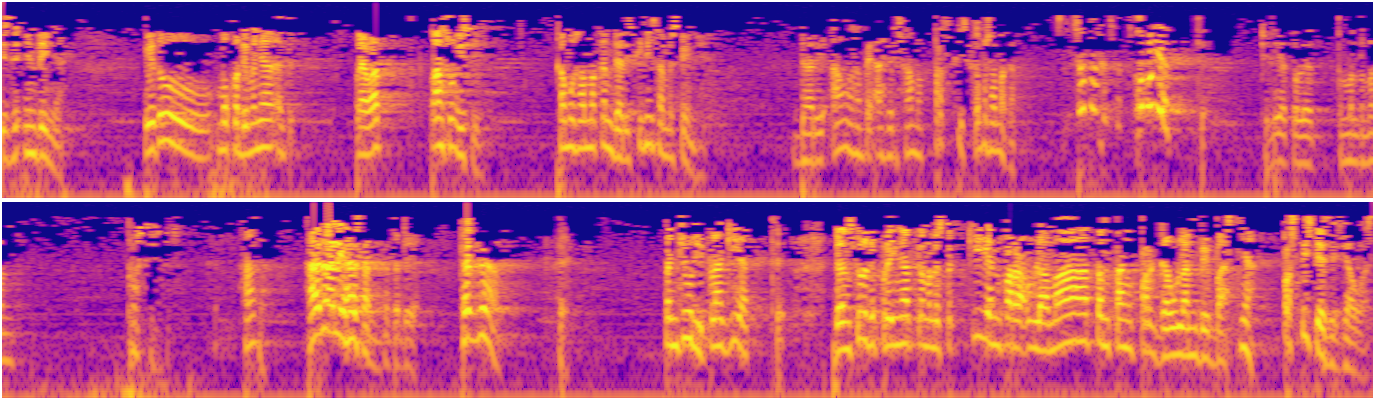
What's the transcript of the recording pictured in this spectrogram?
intinya. Itu mukadimahnya lewat langsung isi. Kamu samakan dari sini sampai sini dari awal sampai akhir sama persis. Kamu samakan sama kan kamu lihat. Dilihat oleh teman-teman persis. Ada ada Ali Hasan kata dia. Kata pencuri plagiat. Dan sudah diperingatkan oleh sekian para ulama tentang pergaulan bebasnya. Persis Yazid Jawas.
